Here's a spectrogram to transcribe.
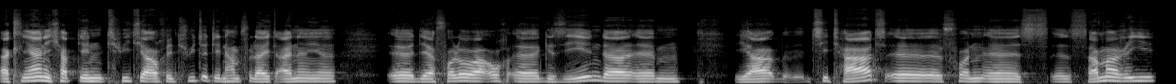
erklären. Ich habe den Tweet ja auch retweetet, den haben vielleicht einige äh, der Follower auch äh, gesehen. Da, ähm, ja, Zitat äh, von äh, S- äh, Summary,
